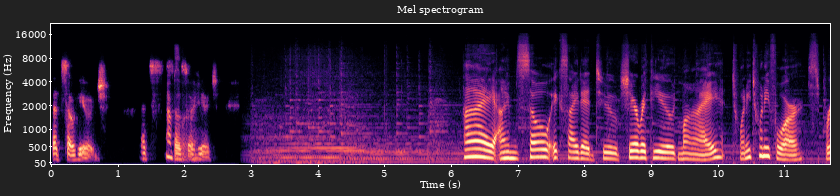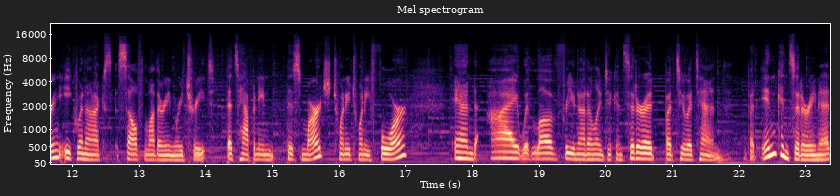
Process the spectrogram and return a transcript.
that's so huge that's Absolutely. so so huge Hi, I'm so excited to share with you my 2024 Spring Equinox Self Mothering Retreat that's happening this March 2024. And I would love for you not only to consider it, but to attend. But in considering it,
